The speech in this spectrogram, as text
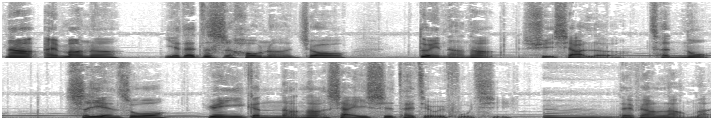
那艾玛呢，也在这时候呢，就对娜娜许下了承诺，誓言说愿意跟娜娜下一世再结为夫妻。嗯，对，非常浪漫。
